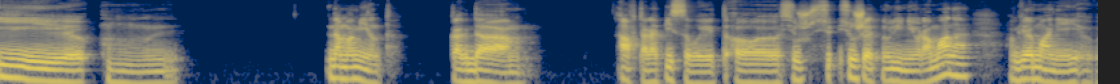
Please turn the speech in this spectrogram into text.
И на момент, когда автор описывает э, сюжетную линию романа. В Германии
